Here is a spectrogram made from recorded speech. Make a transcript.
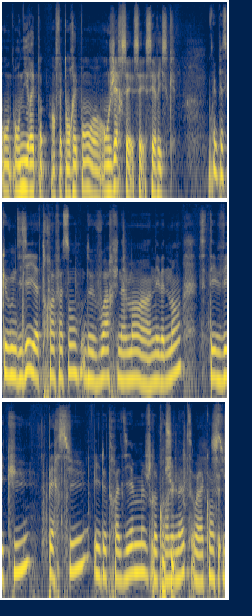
on, on y répond. En fait, on répond, on gère ces, ces- ces risques. Parce que vous me disiez, il y a trois façons de voir finalement un événement. C'était vécu, perçu, et le troisième, je reprends Conçu. les notes, voilà, conçu.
